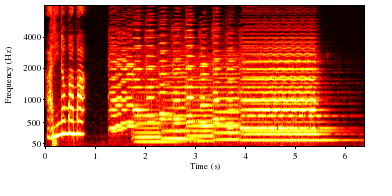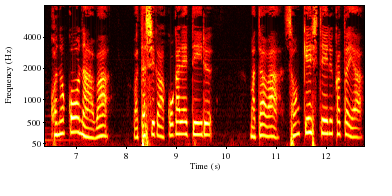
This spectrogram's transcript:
ありのまま。このコーナーは私が憧れている、または尊敬している方や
